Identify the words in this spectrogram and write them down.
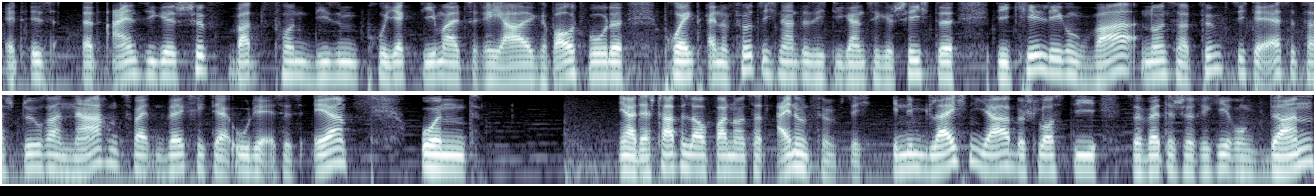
es ist das einzige Schiff, was von diesem Projekt jemals real gebaut wurde. Projekt 41 nannte sich die ganze Geschichte. Die Killlegung war 1950 der erste Zerstörer nach dem Zweiten Weltkrieg der UdSSR und ja, der Stapellauf war 1951. In dem gleichen Jahr beschloss die sowjetische Regierung dann,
